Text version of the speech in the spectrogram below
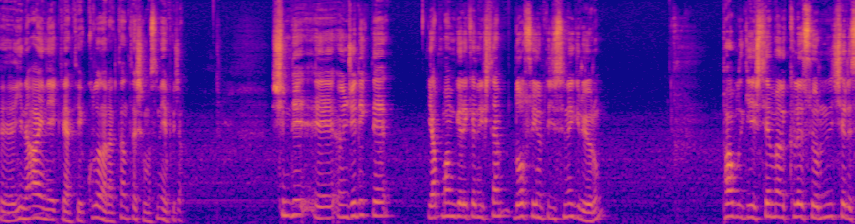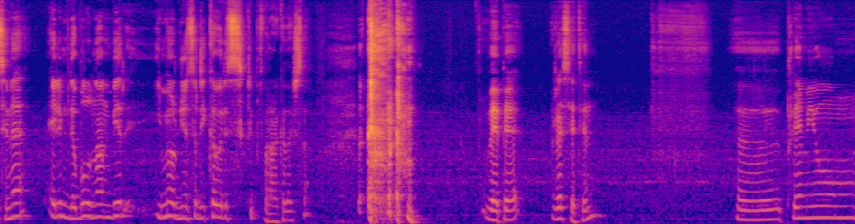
e, yine aynı eklentiyi kullanaraktan taşımasını yapacağım. Şimdi e, öncelikle yapmam gereken işlem dosya yöneticisine giriyorum. Public HTML klasörünün içerisine elimde bulunan bir Emergency Recovery Script var arkadaşlar. VP Reset'in e, Premium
